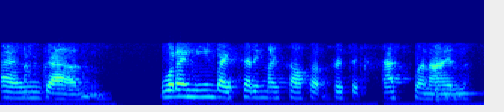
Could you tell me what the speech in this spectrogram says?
And um, what I mean by setting myself up for success when I'm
